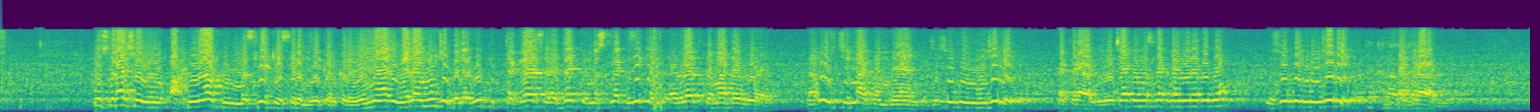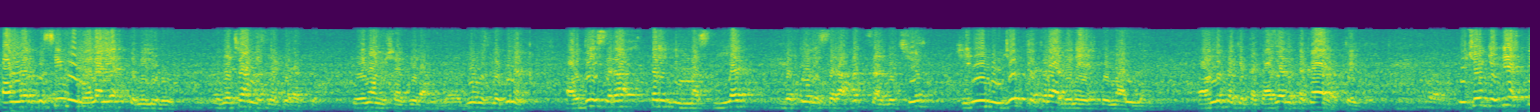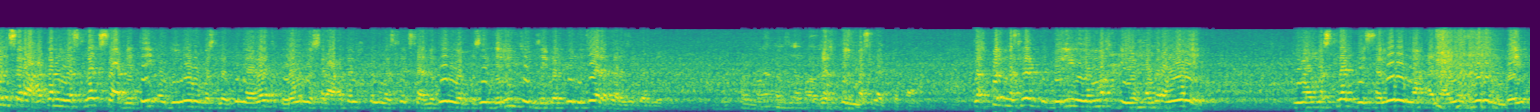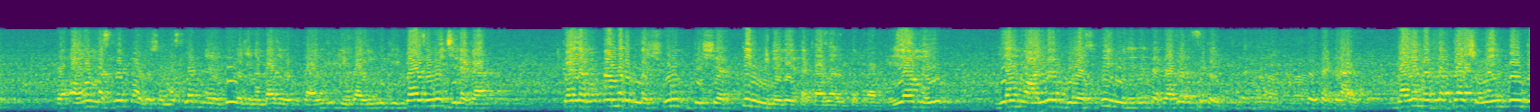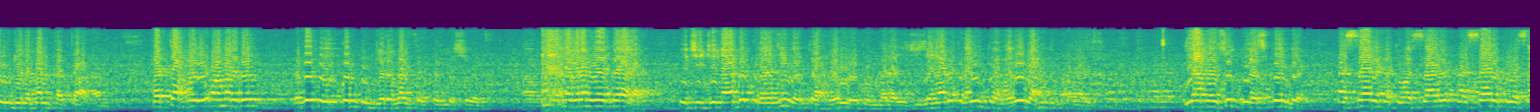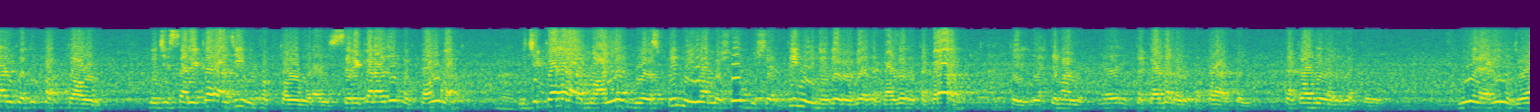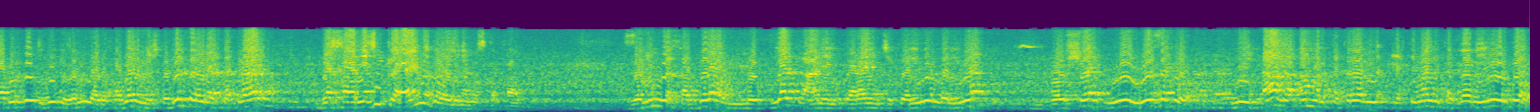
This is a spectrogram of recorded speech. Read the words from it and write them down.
اوس راشه نو احناف مسله کې صرف ذکر کړو وما ولا موجب له په تکرار سره د مسلک ذکر رد کما ته وایي دا اوس چې ما کوم بیان کړ چې څو موجب تکرار دی چې په مسلک باندې راځي دا اوس موجب تکرار او ورپسې ولا يحتمله دا چا مسله کې راځي امام شافعي رحمه الله دوه مسلکونه او دې سره خپل مسلک د ټول صراحت ثابت شي چې نه موجب تکرار نه احتمال لري او نه پکې تقاضا نه تکرار کوي چې کې دې خپل صراحتن مسلک ثابتي او د نورو مسلکونو رد کړو نو صراحتن خپل مسلک ثابتي ورپسې دلیل چې ذکر کوي ځای راځي ذکر کوي خپل مسلک ته خپل مسلک د دلیل مخکې خبره وایي یو مسلک د سلوور نه علاوه علم دی او اول مسلک او دوسر مسلک نه دی وجه نه باندې تعین کی باندې کی باندې وی چې لگا کلم امر مشروط بشرط من له تقاضا تکرار یا مو یا معلق بواسطه من له تقاضا سره تکرار دا مطلب دا شو ان کوم د جنبان فتح فتح او امر دی دغه ان کوم د جنبان سره تل شو دا غره نه دا چې جنابت راځي او تحریر حکم راځي جنابت راځي تحریر حکم راځي یا موصول بواسطه السارقه والسارقه السارقه والسارقه تقطعوا چې سرکه راځي نو تقطعوا راځي سرکه راځي تقطعوا چې کله معلق ورسپین یا مشهور بشرطین نه دی بیا تقاضا تکرار کوي احتمال تقاضا تکرار کوي تقاضا ورته کوي نو هغه جواب ورکړي چې زموږ خبر نشته دلته تکرار د خارجي کرایمه د وجنه مستقام زمونږ خبره مطلق عن الکرایم چې کریمه مرینا او شرط نه وسکو نه هغه امر تکرار احتمال تکرار یې وکړو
